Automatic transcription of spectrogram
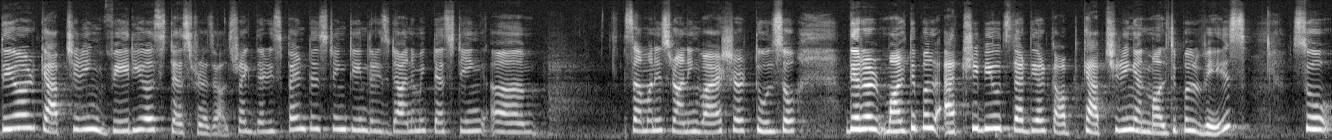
they are capturing various test results, right? There is pen testing team, there is dynamic testing, um, someone is running Wireshark tool. So there are multiple attributes that they are cap capturing in multiple ways. So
